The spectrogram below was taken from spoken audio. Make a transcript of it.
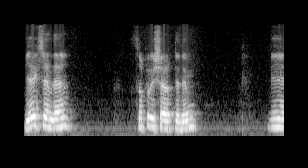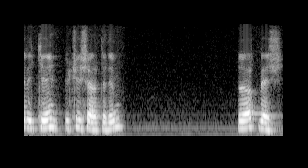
Y eksende 0 işaretledim. 1, 2, 3'ü işaretledim. 4, 5.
